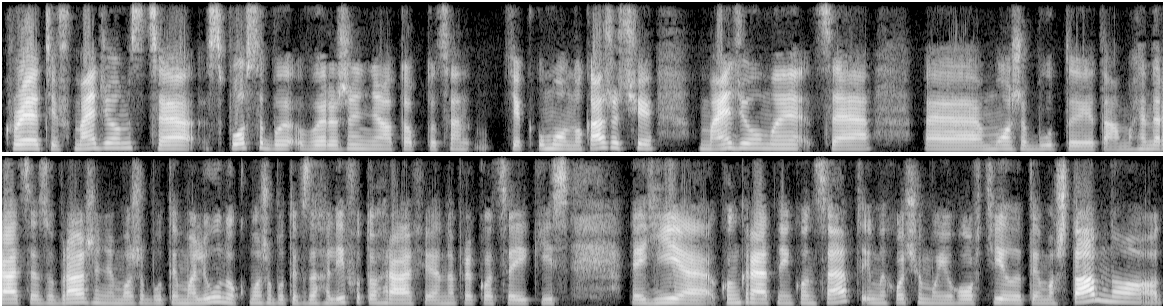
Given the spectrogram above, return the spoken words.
Creative mediums – це способи вираження, тобто, це, як умовно кажучи, медіуми це може бути там генерація зображення, може бути малюнок, може бути взагалі фотографія. Наприклад, це якийсь е, є конкретний концепт, і ми хочемо його втілити масштабно,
